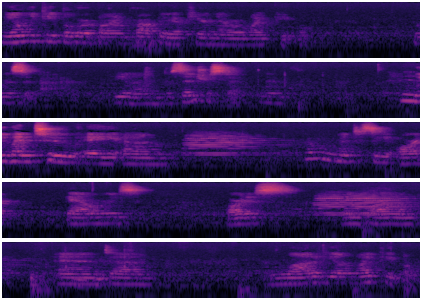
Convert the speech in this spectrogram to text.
the only people who are buying property up here now are white people. It was, you know, it was interesting. We went to a, um, we went to see art galleries, artists in Harlem, and um, a lot of young white people.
